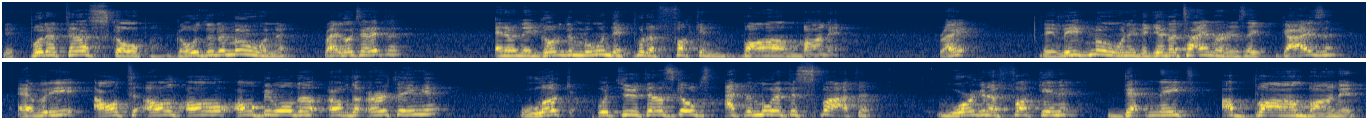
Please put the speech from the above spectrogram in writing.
They put a telescope, goes to the moon, right? Looks at it. And when they go to the moon, they put a fucking bomb on it, right? They leave moon, they give a timer. It's like, guys, everybody, all, all, all, all people of the, of the earthing, look with your telescopes at the moon at this spot. We're gonna fucking detonate a bomb on it.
